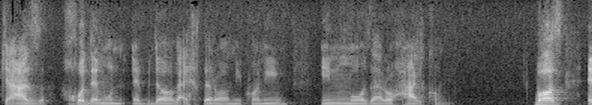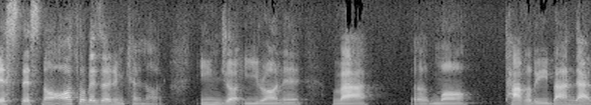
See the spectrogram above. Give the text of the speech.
که از خودمون ابداع و اختراع می‌کنیم این موضع رو حل کنیم. باز استثناءات رو بذاریم کنار. اینجا ایرانه و ما تقریبا در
